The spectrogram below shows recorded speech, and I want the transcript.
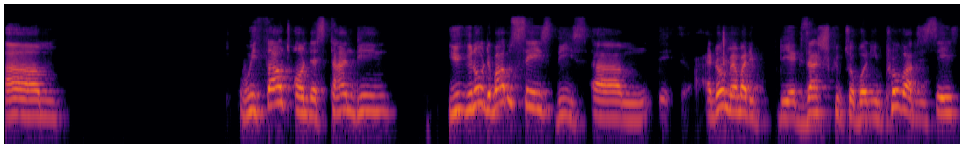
Um, without understanding, you, you know, the Bible says this. Um, I don't remember the, the exact scripture, but in Proverbs it says,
